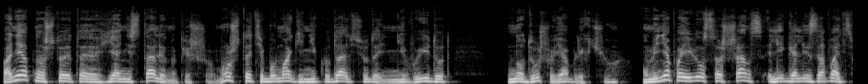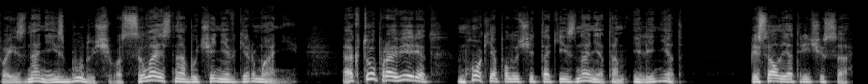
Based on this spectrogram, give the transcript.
Понятно, что это я не Сталину пишу. Может, эти бумаги никуда отсюда не выйдут, но душу я облегчу. У меня появился шанс легализовать свои знания из будущего, ссылаясь на обучение в Германии. А кто проверит, мог я получить такие знания там или нет? Писал я три часа.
